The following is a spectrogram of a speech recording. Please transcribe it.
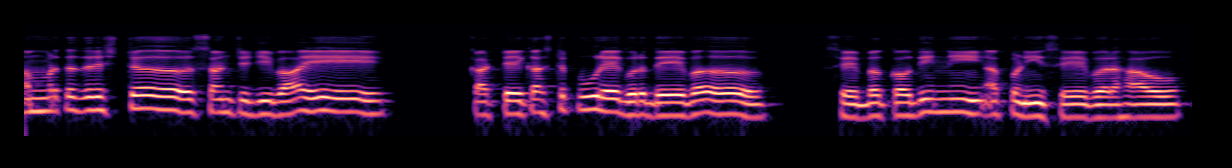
ਅੰਮ੍ਰਿਤ ਦ੍ਰਿਸ਼ਟ ਸੰਚ ਜੀਵਾਏ। ਕਾਟੇ ਕਸ਼ਟ ਪੂਰੇ ਗੁਰਦੇਵ ਸੇਵਕ ਕੋ ਦੀਨੀ ਆਪਣੀ ਸੇਵ ਰਹਾਓ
